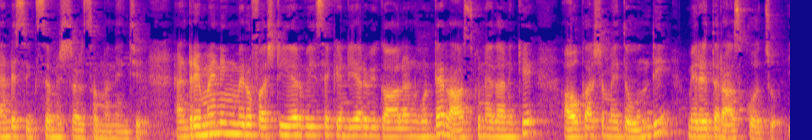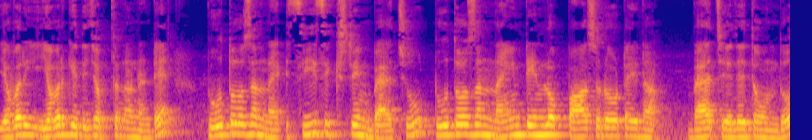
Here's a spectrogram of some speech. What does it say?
and sixth semester సంబంధించి. అండ్ రిమైనింగ్ మీరు ఫస్ట్ ఇయర్వి సెకండ్ ఇయర్వి కావాలనుకుంటే రాసుకునే దానికి అవకాశం అయితే ఉంది. మీరైతే రాసుకోవచ్చు. ఎవరి ఎవరికి ఇది చెప్తున్నానంటే two thousand nine C sixteen batch two thousand నైన్టీన్లో పాస్డ్ అవుట్ అయిన బ్యాచ్ ఏదైతే ఉందో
